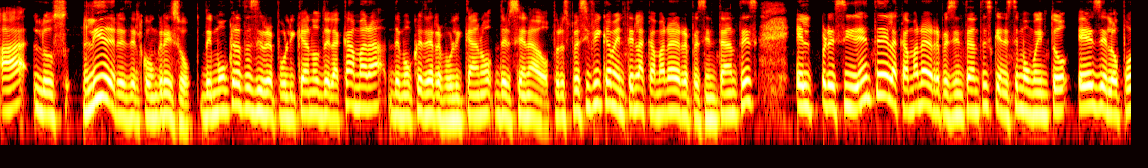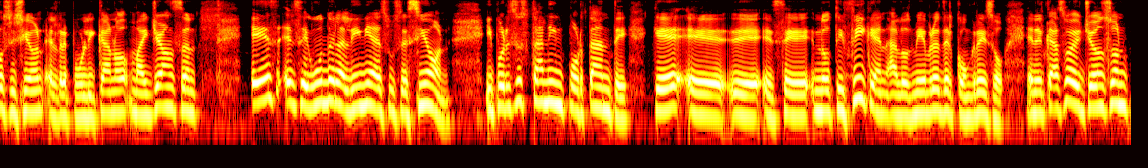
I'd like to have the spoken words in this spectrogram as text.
a los líderes del Congreso, demócratas y republicanos de la Cámara, demócrata y republicano del Senado, pero específicamente en la Cámara de Representantes, el presidente de la Cámara de Representantes, que en este momento es de la oposición, el republicano Mike Johnson, es el segundo en la línea de sucesión y por eso es tan importante que eh, eh, se notifiquen a los miembros del Congreso. En el caso de Johnson,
